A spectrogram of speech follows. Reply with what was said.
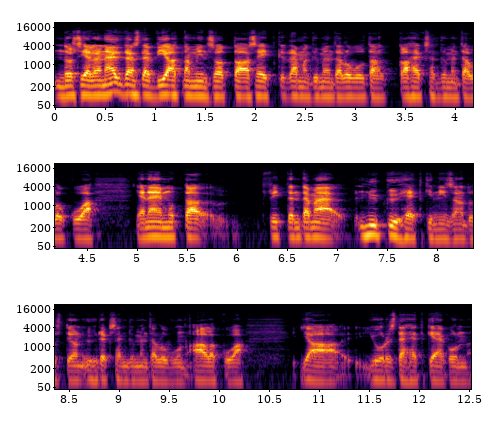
no siellä näytetään sitä Vietnamin sotaa 70-luvulta 80-lukua ja näin, mutta sitten tämä nykyhetki niin sanotusti on 90-luvun alkua ja juuri sitä hetkeä, kun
